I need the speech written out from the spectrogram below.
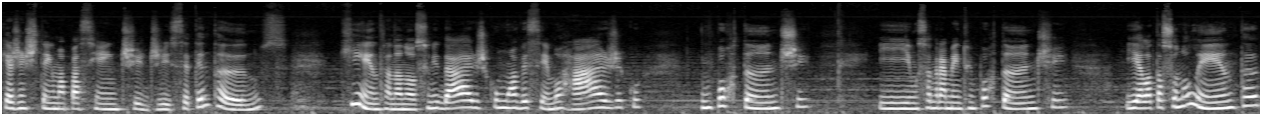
que a gente tem uma paciente de 70 anos que entra na nossa unidade com um AVC hemorrágico importante e um sangramento importante e ela está sonolenta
